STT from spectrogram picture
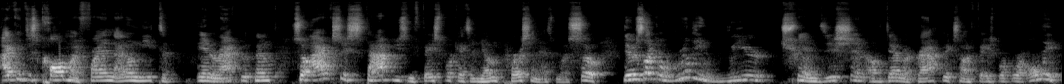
I could just call my friend. I don't need to interact with them. So I actually stopped using Facebook as a young person as much. So there was like a really weird transition of demographics on Facebook where only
